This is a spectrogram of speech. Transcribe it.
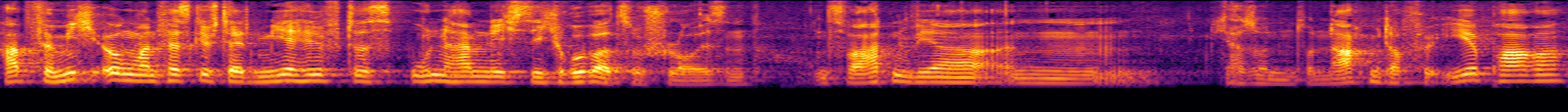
habe für mich irgendwann festgestellt, mir hilft es unheimlich, sich rüber zu schleusen. Und zwar hatten wir ein, ja, so, einen, so Nachmittag für Ehepaare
